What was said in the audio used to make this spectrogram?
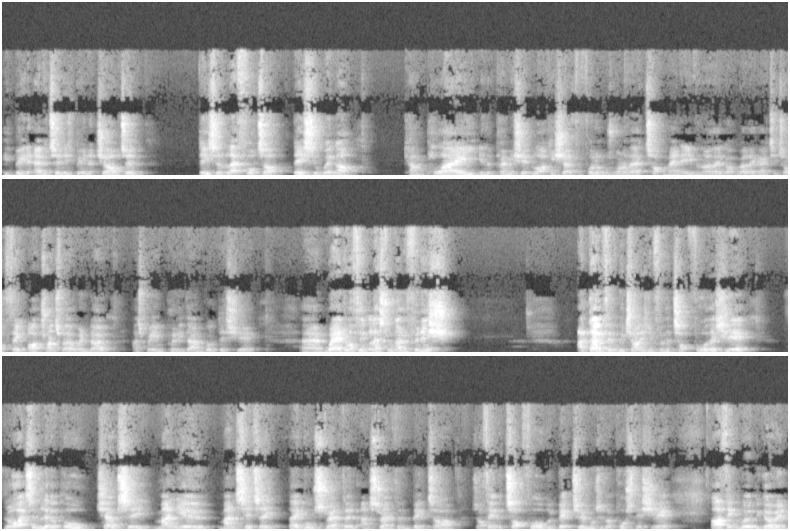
He'd been at Everton, he's been at Charlton. Decent left footer, decent winger can play in the Premiership like he showed for Fulham, was one of their top men, even though they got relegated. So I think our transfer window has been pretty damn good this year. Uh, where do I think Leicester are going to finish? I don't think we'll be challenging for the top four this year. The likes of Liverpool, Chelsea, Man U, Man City, they've all strengthened and strengthened big time. So I think the top four will be a bit too much of a push this year. I think we'll be going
